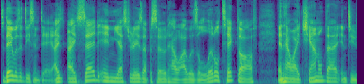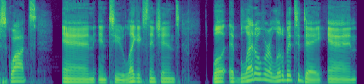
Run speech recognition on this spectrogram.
Today was a decent day. I, I said in yesterday's episode how I was a little ticked off and how I channeled that into squats and into leg extensions. Well, it bled over a little bit today. And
